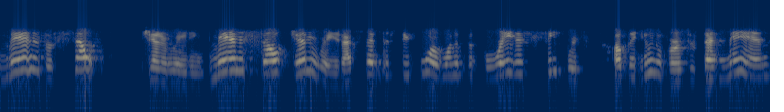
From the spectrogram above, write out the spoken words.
Man is a self generating. Man is self generated. I've said this before. One of the greatest secrets of the universe is that man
